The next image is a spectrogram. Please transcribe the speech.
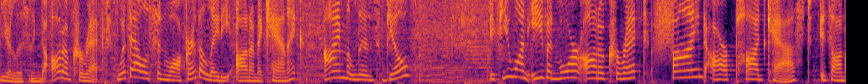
You're listening to AutoCorrect with Allison Walker, the lady auto mechanic. I'm Liz Gill. If you want even more autocorrect, find our podcast. It's on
